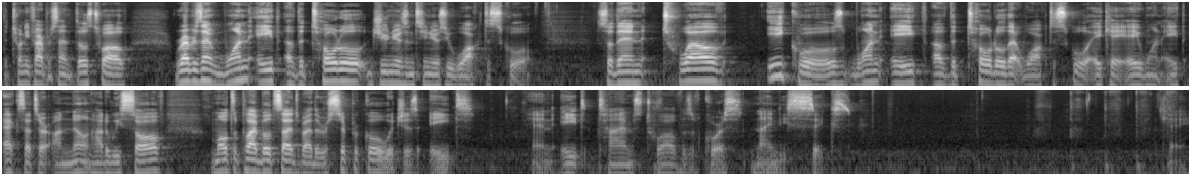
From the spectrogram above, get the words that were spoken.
the 25%, those 12 represent one eighth of the total juniors and seniors who walk to school. So then 12 equals 1 eighth of the total that walk to school, aka 1 eighth x. That's our unknown. How do we solve? Multiply both sides by the reciprocal, which is 8. And 8 times 12 is, of course, 96. Okay.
